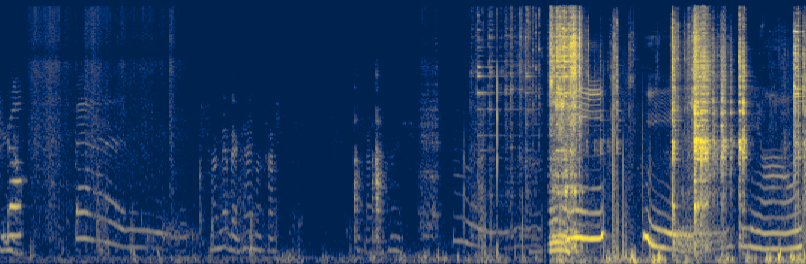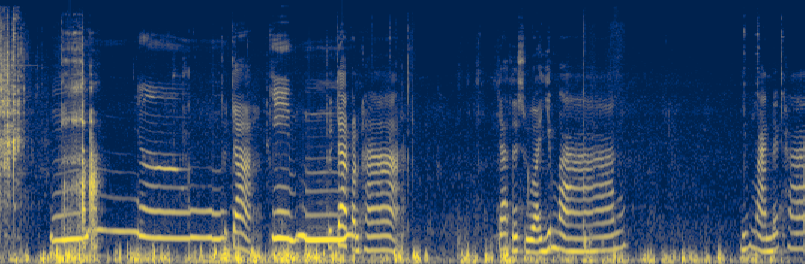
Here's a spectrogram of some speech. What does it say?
พี่ดนะอกแป้งมาแม่แบ่งให้มาค่ะอาจารย์แบ่งให้อืมเหนียวอืมเหนียวทุจ้าจิ้มทุจ้าก่อนค่ะ จ้าสวยๆยิ้มหวาน ยิ้มหวานด้วยค่ะ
